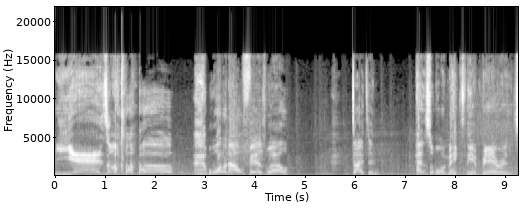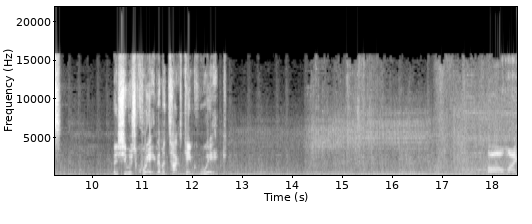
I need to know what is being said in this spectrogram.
Yes! Oh, what an outfit as well. Titan Pencil Woman makes the appearance. And she was quick. Them attacks came quick. Oh my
